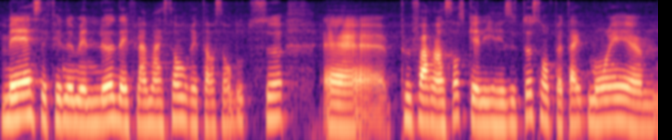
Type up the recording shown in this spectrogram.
mais ce phénomène-là d'inflammation, de rétention d'eau, tout ça, euh, peut faire en sorte que les résultats sont peut-être moins... euh,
